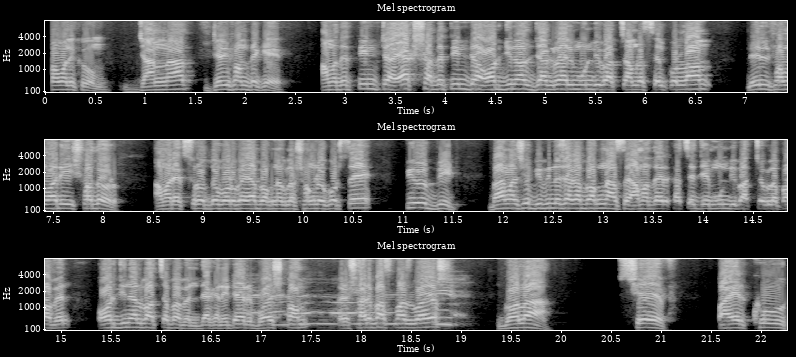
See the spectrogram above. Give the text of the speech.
আসসালামু আলাইকুম। জান্নাত ডেয়ারি ফার্ম থেকে আমাদের তিনটা, একসাথে তিনটা অরিজিনাল জাগরাইল মুন্ডি বাচ্চা আমরা সেল করলাম নীলফামারী সদর। আমার এক শ্রদ্ধ বড় ভাইয়া বকনাগুলো সংগ্রহ করছে পিওর ব্রিড বাংলাদেশের বিভিন্ন জায়গায় বকনা আছে, আমাদের কাছে যে মুন্ডি বাচ্চাগুলো পাবেন অরিজিনাল বাচ্চা পাবেন। দেখেন, এটার বয়স কম সাড়ে পাঁচ মাস বয়স, গলা শেফ পায়ের খুর,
